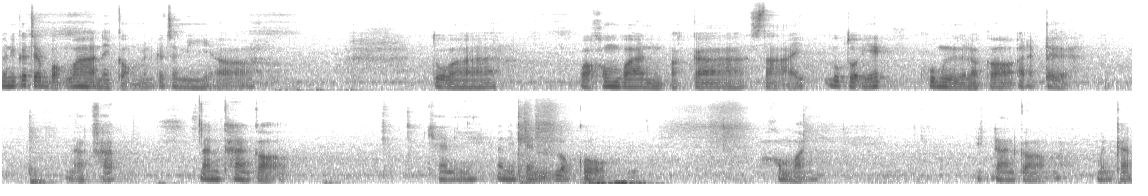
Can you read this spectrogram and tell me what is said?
ตัวนี้ก็จะบอกว่าในกล่องมันก็จะมีตัววอลคอมวันปากกาสายรูปตัว X คู่มือแล้วก็อะแดปเตอร์นะครับ ด้านข้างก็แค่นี้ อันนี้เป็นโลโก้คอมวัน อีกด้านก็เหมือนกัน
